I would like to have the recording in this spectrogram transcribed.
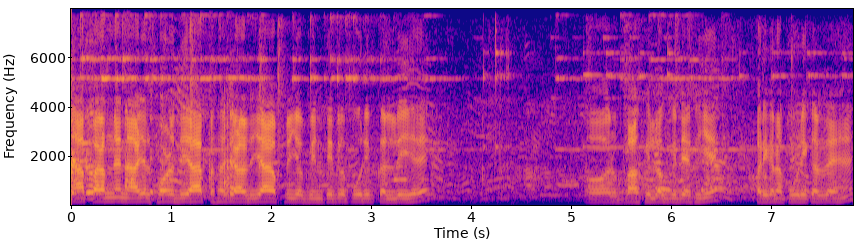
यहाँ पर हमने नारियल फोड़ दिया, पत्थर चढ़ दिया, अपनी जो विनती थी वो पूरी कर ली है। और बाकी लोग भी देखिए, परिक्रमा पूरी कर रहे हैं।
